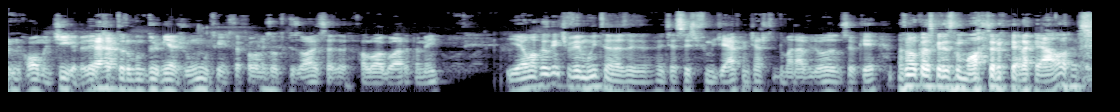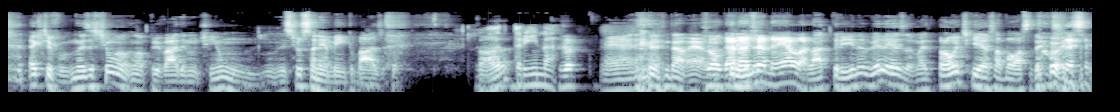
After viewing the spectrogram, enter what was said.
Roma antiga, beleza? Uhum. Todo mundo dormia junto, que a gente tá falando nos outros episódios, César falou agora também. E é uma coisa que a gente vê muito, a gente assiste filme de época, a gente acha tudo maravilhoso, não sei o quê. Mas uma coisa que eles não mostram que era real é que, tipo, não existia uma, uma privada e não tinha um. Não existia um saneamento básico. Latrina. é, não, é. Jogar na latrina, janela. latrina, beleza, mas pra onde que ia essa bosta depois?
